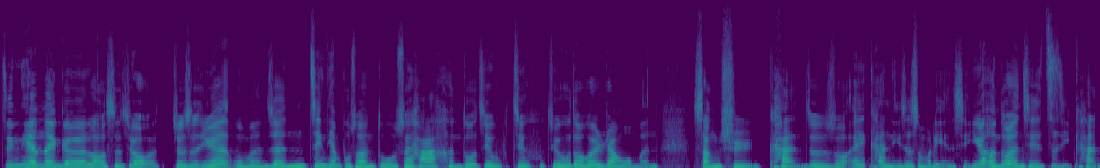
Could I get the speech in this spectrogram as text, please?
今天那个老师就有，就是因为我们人今天不算多，所以他很多几乎几乎几乎都会让我们上去看，就是说，诶，看你是什么脸型。因为很多人其实自己看，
